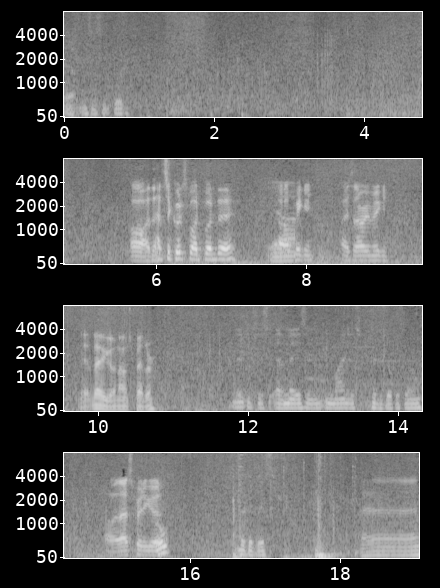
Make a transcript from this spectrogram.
Yeah, this isn't good. Oh, that's a good spot, Bunde. Yeah. Oh, Mickey. Oh, sorry, Mickey. Yeah, there you go. Now it's better. This is amazing, and mine is pretty dope as well. Oh, that's pretty good. Oh, look at this. Uh,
